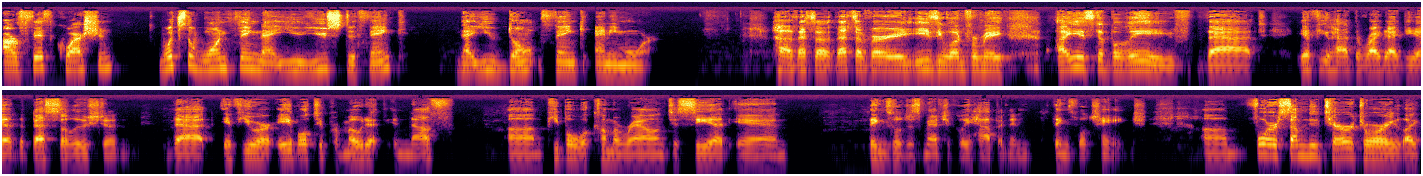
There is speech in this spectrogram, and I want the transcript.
Our fifth question what's the one thing that you used to think that you don't think anymore? Uh, that's a that's a very easy one for me. I used to believe that if you had the right idea, the best solution, that if you are able to promote it enough, um, people will come around to see it, and things will just magically happen, and things will change. Um, for some new territory, like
